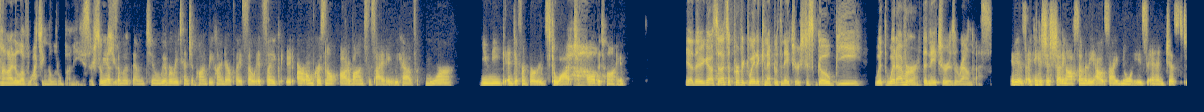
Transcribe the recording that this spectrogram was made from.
I love watching the little bunnies. They're so we have cute. some of them too. We have a retention pond behind our place. So it's like eh, our own personal Audubon society. We have more unique and different birds to watch all the time. Yeah, there you go. So that's a perfect way to connect with nature. Is just go be with whatever the nature is around us. It is. I think it's just shutting off some of the outside noise and just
